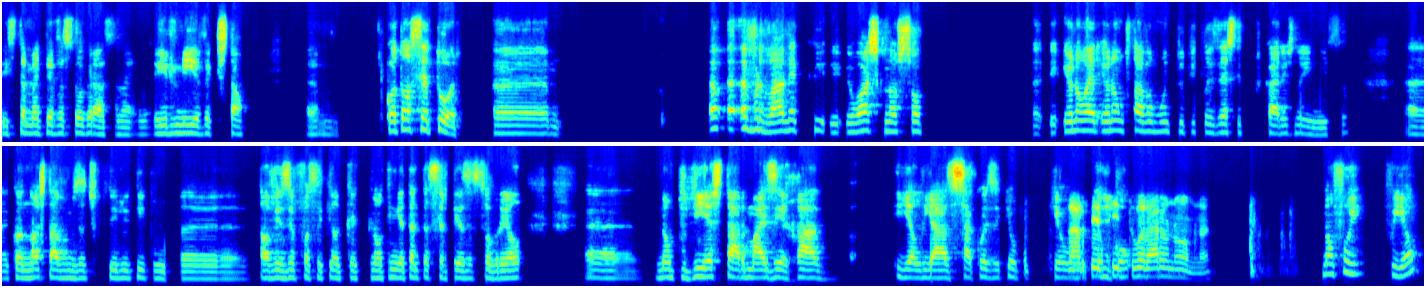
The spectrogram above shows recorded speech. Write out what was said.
isso também teve a sua graça, é? a ironia da questão. Um, quanto ao setor, Uh, a, a, verdade é que eu acho que nós só. Eu não, era, eu não gostava muito do título Exército de Precários no início, uh, quando nós estávamos a discutir o título, uh, talvez eu fosse aquele que, que, não tinha tanta certeza sobre ele, uh, não podia estar mais errado. E aliás, essa coisa que eu. Que eu, Apesar de ter sido tu a dar o nome, não é? Não fui. Fui eu?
